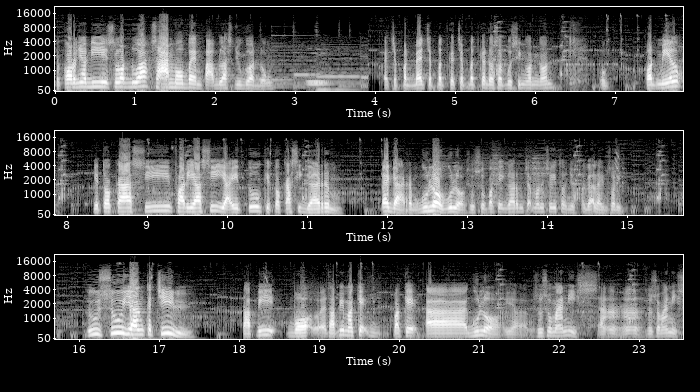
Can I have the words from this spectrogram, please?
Skornya di slot 2 sama be 14 juga dong. Eh cepet be, cepet ke cepet ke dosa pusing kawan-kawan. Hot milk kita kasih variasi yaitu kita kasih garam. Eh garam, gula, gula. Susu pakai garam cak manusia itu agak lain, sorry. Susu yang kecil tapi bo, tapi pakai pakai uh, gula. Ya susu manis. Uh, uh, uh, susu manis.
